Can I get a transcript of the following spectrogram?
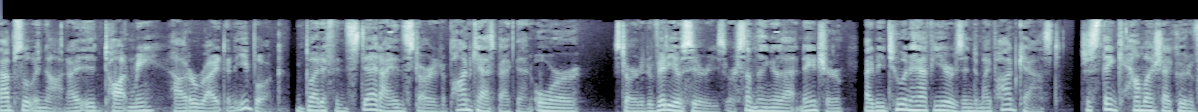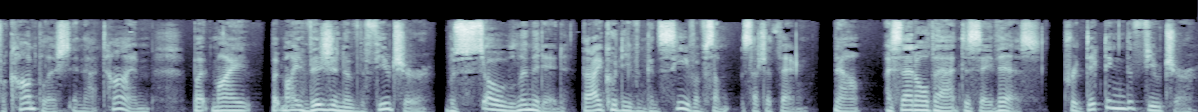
Absolutely not. I, it taught me how to write an ebook. But if instead I had started a podcast back then or started a video series or something of that nature, I'd be two and a half years into my podcast. Just think how much I could have accomplished in that time. But my but my vision of the future was so limited that I couldn't even conceive of some such a thing. Now, I said all that to say this. Predicting the future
